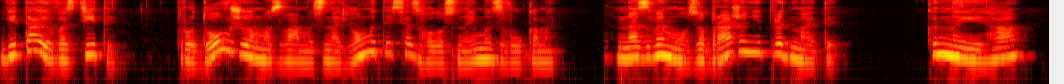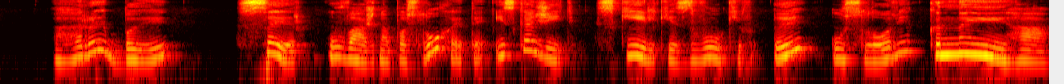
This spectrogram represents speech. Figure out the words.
Вітаю вас, діти! Продовжуємо з вами знайомитися з голосними звуками. Назвемо зображені предмети: книга, гриби, сир. Уважно послухайте і скажіть, скільки звуків и у слові книга.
